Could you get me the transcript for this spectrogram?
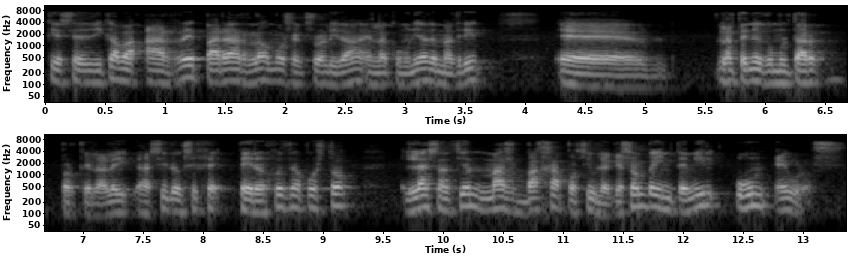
que se dedicaba a reparar la homosexualidad en la Comunidad de Madrid eh, la han tenido que multar porque la ley así lo exige, pero el juez le ha puesto la sanción más baja posible, que son 20.001 euros.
